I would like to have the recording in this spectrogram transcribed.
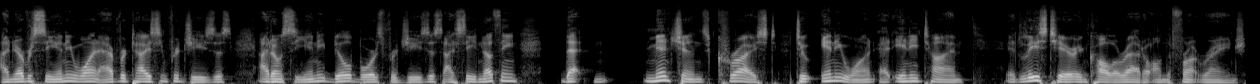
I never see anyone advertising for Jesus. I don't see any billboards for Jesus. I see nothing that mentions Christ to anyone at any time, at least here in Colorado on the Front Range.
